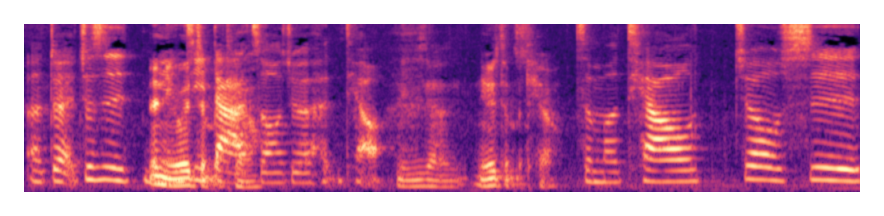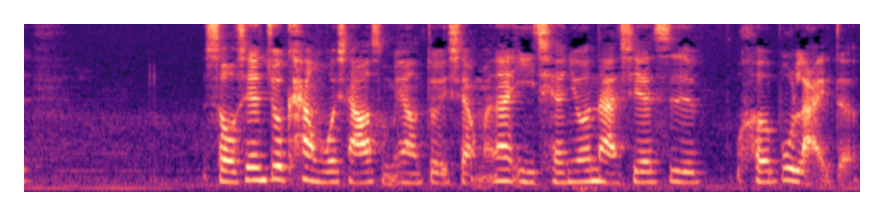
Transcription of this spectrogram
呃，对，就是年纪大了之后就会很挑。你是这样，你会怎么挑？怎么挑？就是首先就看我想要什么样的对象嘛。那以前有哪些是合不来的，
